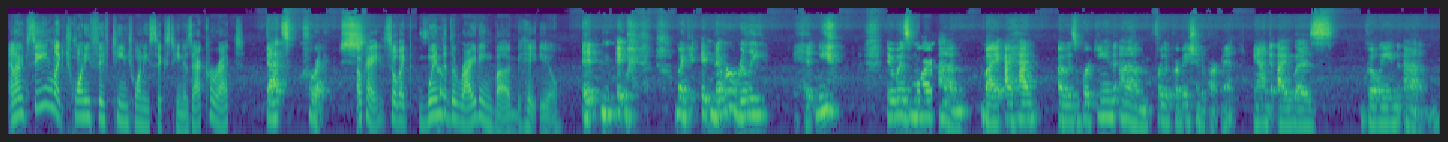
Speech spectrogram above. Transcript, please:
And I'm seeing like 2015, 2016. Is that correct? That's correct. Okay, so like, when so, did the writing bug hit you? It, it like it never really hit me. It was more um my I had I was working um for the probation department and I was going um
